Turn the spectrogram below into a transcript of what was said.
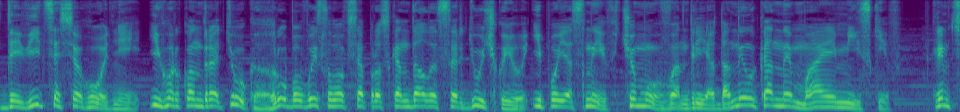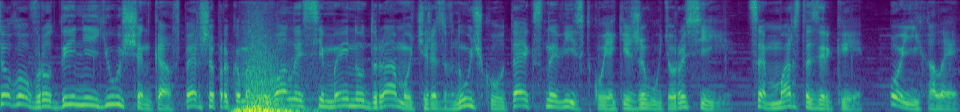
Дивіться сьогодні. Ігор Кондратюк грубо висловився про скандали з сердючкою і пояснив, чому в Андрія Данилка немає мізків. Крім цього, в родині Ющенка вперше прокоментували сімейну драму через внучку та екс-невістку, які живуть у Росії. Це Марс та зірки. Поїхали.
